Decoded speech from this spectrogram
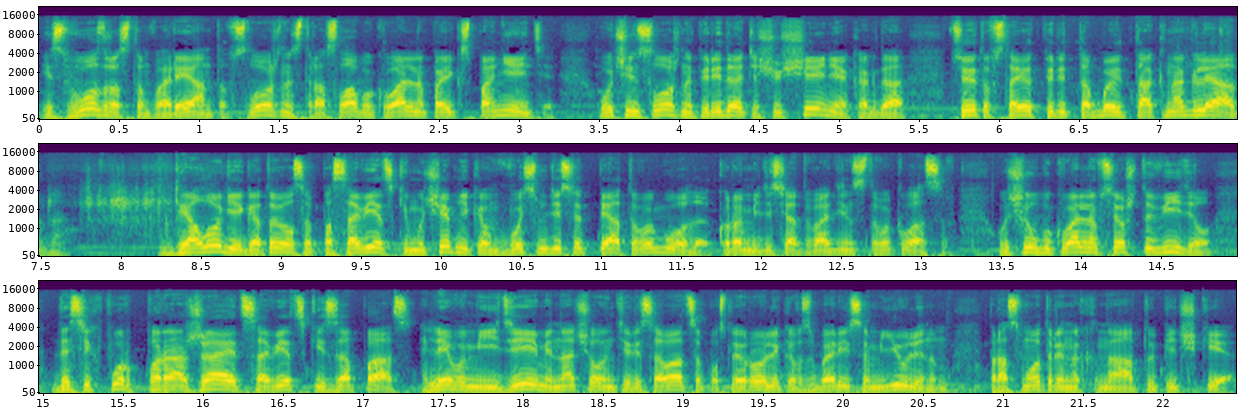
И с возрастом вариантов сложность росла буквально по экспоненте. Очень сложно передать ощущение, когда все это встает перед тобой так наглядно. К биологии готовился по советским учебникам 85 -го года, кроме 10-11 классов. Учил буквально все, что видел. До сих пор поражает советский запас. Левыми идеями начал интересоваться после роликов с Борисом Юлиным, просмотренных на «Тупичке».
